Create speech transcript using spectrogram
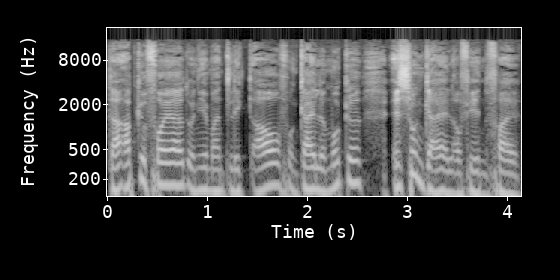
da abgefeuert und jemand legt auf und geile Mucke. Ist schon geil auf jeden Fall.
